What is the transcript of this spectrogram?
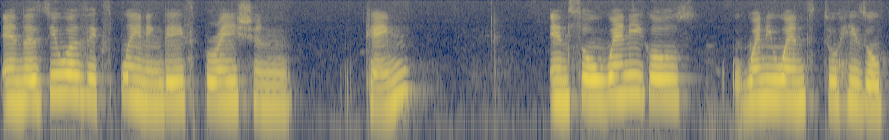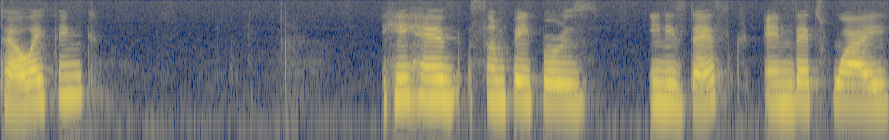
And as he was explaining, the inspiration came. And so when he goes, when he went to his hotel, I think, he had some papers in his desk, and that's why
